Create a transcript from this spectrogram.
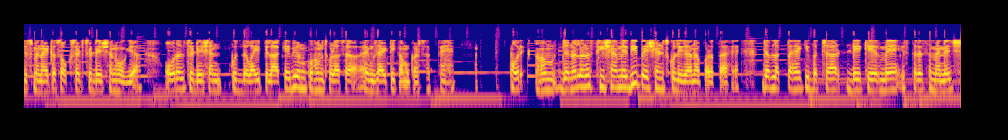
जिसमें नाइट्रस ऑक्साइड सिडेशन हो गया ओरल सिडेशन कुछ दवाई पिला के भी उनको हम थोड़ा सा एंग्जाइटी कम कर सकते हैं। और हम जनरल अनेस्थीसिया में भी पेशेंट्स को ले जाना पड़ता है। जब लगता है कि बच्चा डे केयर में इस तरह से मैनेज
